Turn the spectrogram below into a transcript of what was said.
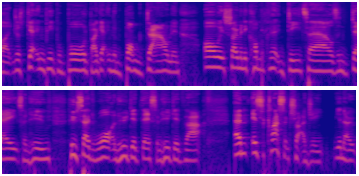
Like just getting people bored by getting them bogged down in oh, it's so many complicated details and dates and who who said what and who did this and who did that. Um, it's a classic strategy, you know,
